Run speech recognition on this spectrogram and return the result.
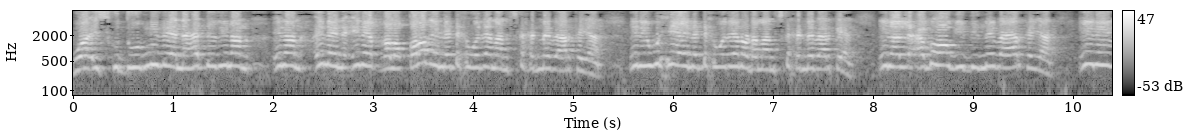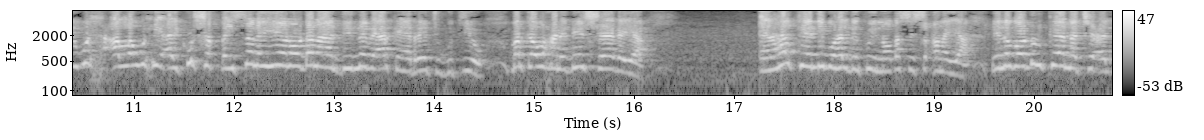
waa isku duubnideena haddeed inaan inaan inayna inay qoloqoladayna dhex wadeen aan iska xidhnay bay arkayaan. Inay wixii ayna dhex wadeen oo dhan aan iska xidhnay bay arkayaan. Inaan lacagahoogii diidnay bay arkayaan. Inay wix alla wixii ay ku shaqaysanayeen oo dhan aan diidnay bay arkayaan reer jabuutiyo marka waxaan idiin sheegayaa halkeennii buu halganku inooga sii soconayaa inagoo dhulkeenna jecel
